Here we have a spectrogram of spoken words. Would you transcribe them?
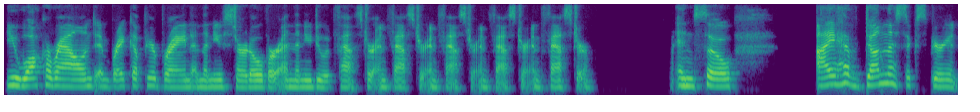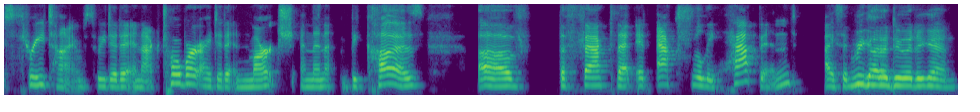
you walk around and break up your brain and then you start over and then you do it faster and faster and faster and faster and faster. And so I have done this experience three times. We did it in October, I did it in March. And then because of the fact that it actually happened, I said, we got to do it again.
